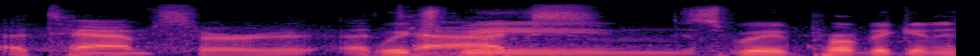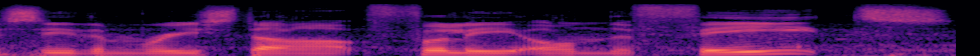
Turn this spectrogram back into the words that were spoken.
attempts or attacks. Which means we're probably going to see them restart fully on the feet.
